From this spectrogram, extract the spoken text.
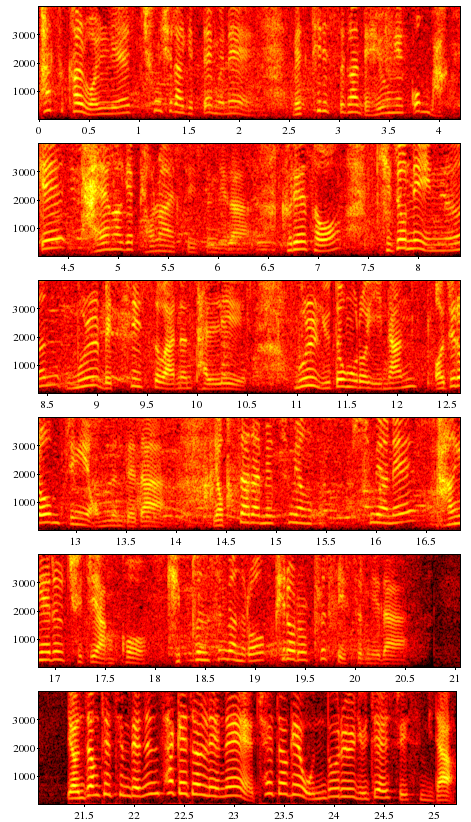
파스칼 원리에 충실하기 때문에 매트리스가 내용에 꼭 맞게 다양하게 변화할 수 있습니다. 그래서 기존에 있는 물 매트리스와는 달리 물 유동으로 인한 어지러움증이 없는 데다 옆 사람의 수면, 수면에 방해를 주지 않고 깊은 수면으로 피로를 풀 수 있습니다. 연정체 침대는 사계절 내내 최적의 온도를 유지할 수 있습니다.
